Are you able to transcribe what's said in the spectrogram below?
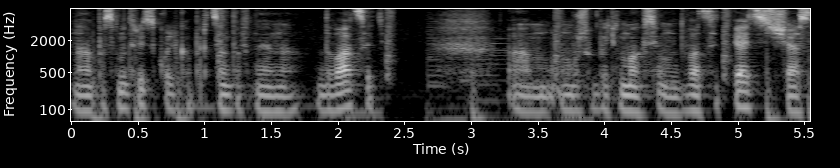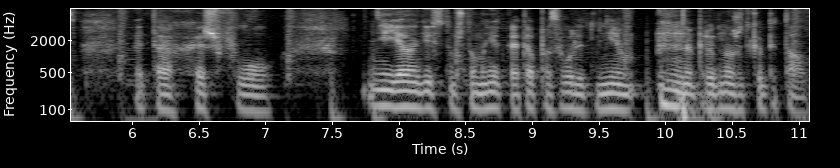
Надо посмотреть, сколько процентов, наверное, 20 а, может быть максимум 25 сейчас, это Hashflow. И я надеюсь, том, что монетка это позволит мне примножить капитал.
